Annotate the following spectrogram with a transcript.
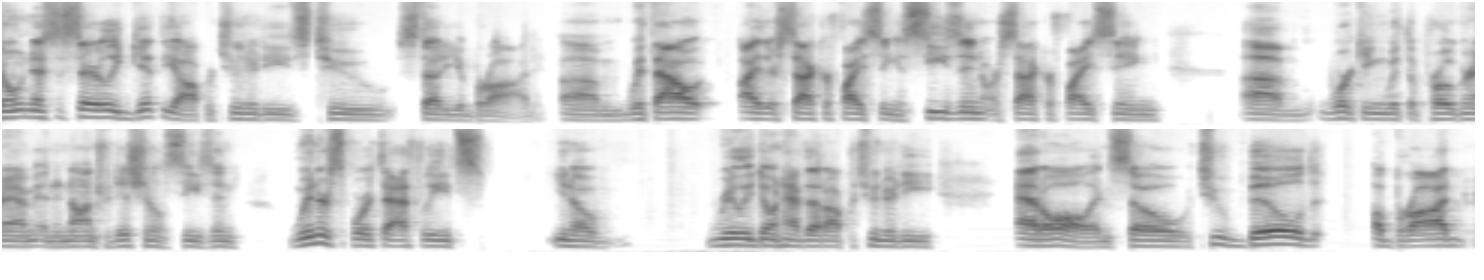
don't necessarily get the opportunities to study abroad um, without either sacrificing a season or sacrificing um, working with the program in a non-traditional season winter sports athletes, you know, really don't have that opportunity at all. And so to build a broad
